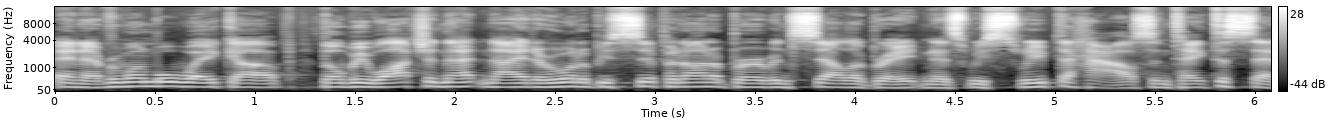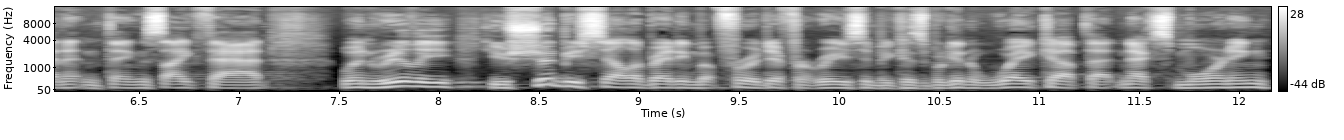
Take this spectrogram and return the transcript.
and everyone will wake up. They'll be watching that night. Everyone will be sipping on a bourbon, celebrating as we sweep the House and take the Senate and things like that. When really you should be celebrating, but for a different reason, because we're going to wake up that next morning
